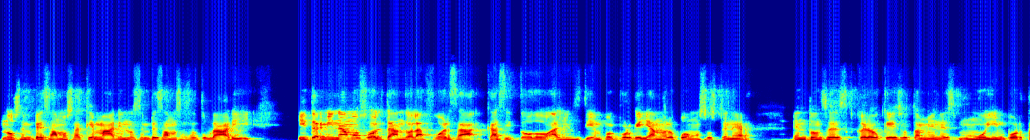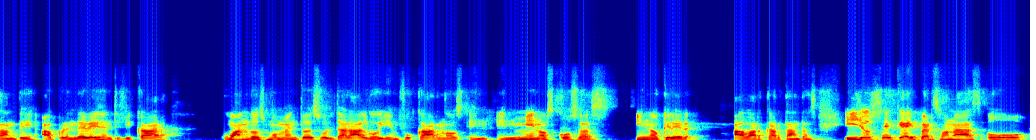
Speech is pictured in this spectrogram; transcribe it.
nos empezamos a quemar y nos empezamos a saturar y, terminamos soltando la fuerza casi todo al mismo tiempo porque ya no lo podemos sostener. Entonces creo que eso también es muy importante, aprender a identificar cuándo es momento de soltar algo y enfocarnos en, en menos cosas y no querer abarcar tantas. Y yo sé que hay personas o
